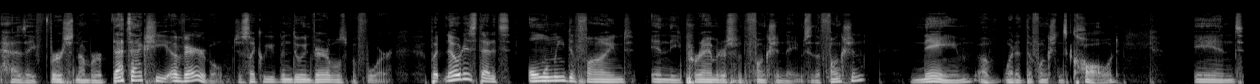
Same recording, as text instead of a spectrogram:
has a first number. That's actually a variable, just like we've been doing variables before. But notice that it's only defined in the parameters for the function name. So the function name of what the function is called and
